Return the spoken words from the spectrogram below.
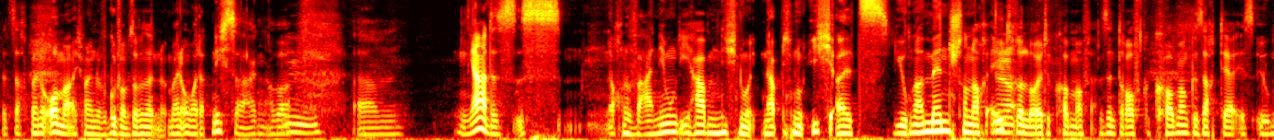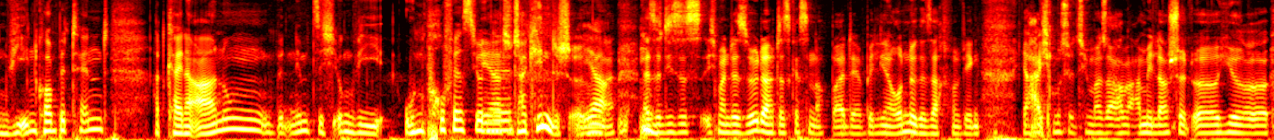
das sagt meine Oma. Ich meine, gut, warum soll meine Oma das nicht sagen? Aber mhm. ähm, ja, das ist auch eine Wahrnehmung, die haben nicht nur, nicht nur ich als junger Mensch, sondern auch ältere ja. Leute kommen auf, sind drauf gekommen und gesagt, der ist irgendwie inkompetent, hat keine Ahnung, benimmt sich irgendwie unprofessionell. Ja, total kindisch irgendwie. Ja. Ne? Also dieses, ich meine, der Söder hat das gestern noch bei der Berliner Runde gesagt, von wegen, ja, ich muss jetzt hier mal sagen, Ami Laschet, äh, hier, äh,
